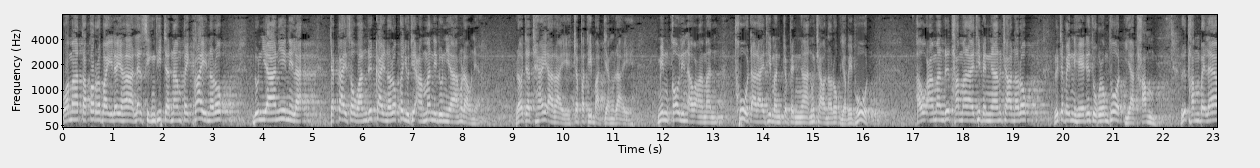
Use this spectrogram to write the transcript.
ว่ามาตะกรบอิเลยฮะและสิ่งที่จะนำไปใกล้นรก ดุนยานี้นี่แหละ จะใกล้สวรรค์หรือใกล้นรกก็อยู่ที่อามันในดุนยาของเราเนี่ย เราจะใช้อะไรจะปฏิบัติอย่างไร มินกอลินเอาอามัน พูดอะไรที่มันจะเป็นงานของชาวนรก อย่าไปพูด เอาอามันหรือทำอะไรที่เป็นงานของชาวนรก หรือจะเป็นเหตุให้ถูกลงโทษ อย่าทำหรือทำไปแล้ว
